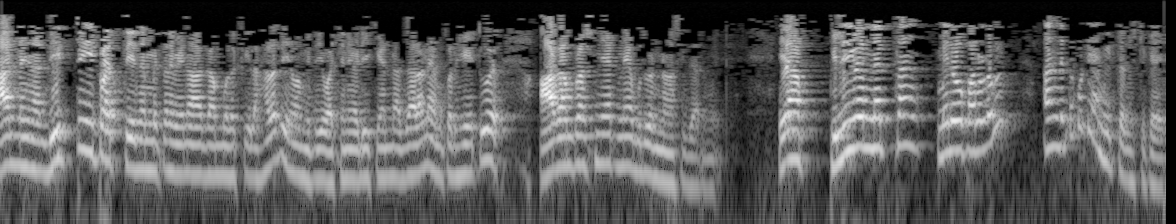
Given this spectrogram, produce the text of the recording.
අන්න එහෙනම් දිට්ඨිපත්තිය දැන් මෙතන වෙන ආගම් වල කියලා අහලා තියෙනවා. මේ වචනේ වැඩි කියන්න අදාළ නැහැ. මොකද හේතුව ආගම් ප්‍රශ්නයක් නෑ බුදුරණාහි ධර්මයේ. එයා පිළිගන්නේ නැත්නම් මෙලෝ පරලොව අන්න එතකොට එයා මිත්‍යා දෘෂ්ටිකයි.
